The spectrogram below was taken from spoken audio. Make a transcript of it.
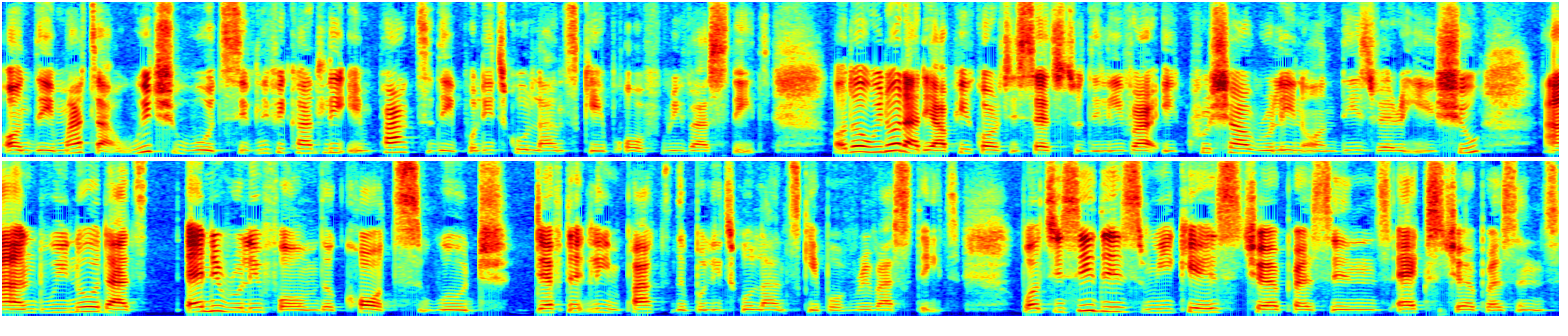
on the matter which would significantly impact the political landscape of Rivers State. Although we know that the appeal court is set to deliver a crucial ruling on this very issue and we know that any ruling from the courts would definitely impact the political landscape of Rivers State. But you see these Wike's chairpersons, ex-chairpersons,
